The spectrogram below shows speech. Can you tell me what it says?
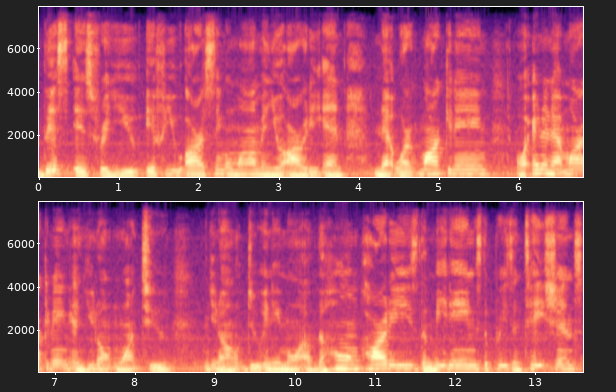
this is for you. If you are a single mom and you're already in network marketing or internet marketing and you don't want to you know do any more of the home parties the meetings the presentations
